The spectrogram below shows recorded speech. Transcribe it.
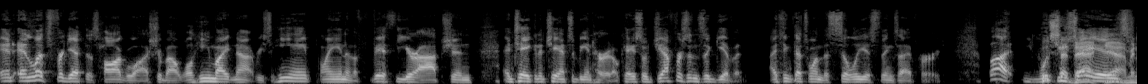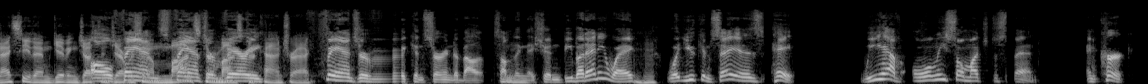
And and let's forget this hogwash about well he might not re- he ain't playing in the fifth year option and taking a chance of being hurt. Okay, so Jefferson's a given. I think that's one of the silliest things I've heard. But Who what you said say that? is, yeah, I mean, I see them giving Justin Oh, Jefferson fans- a fans monster, are monster very- contract. fans are very concerned about something they shouldn't be. But anyway, Mhm. what you can say is, hey, we have only so much to spend. And Kirk,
